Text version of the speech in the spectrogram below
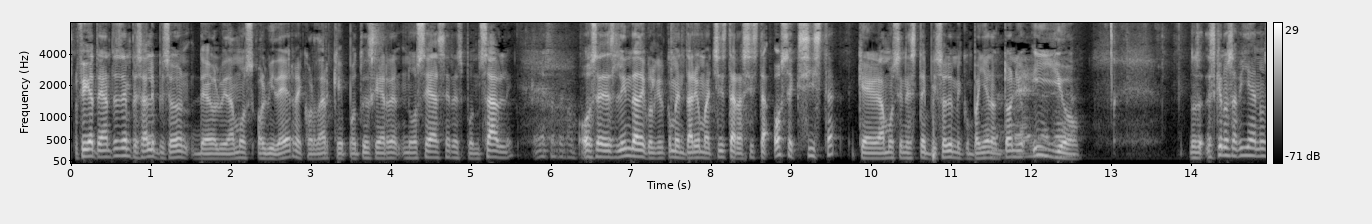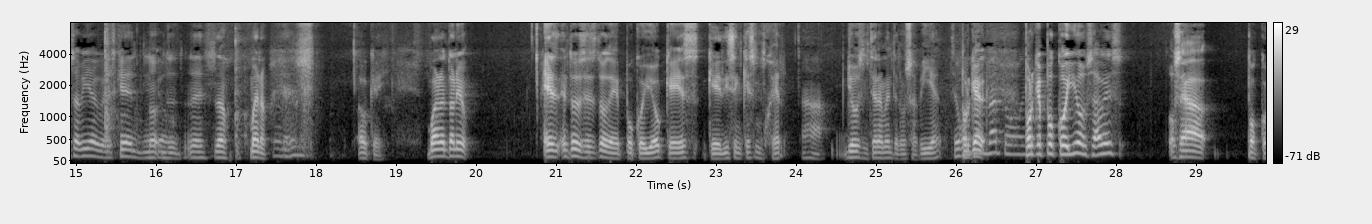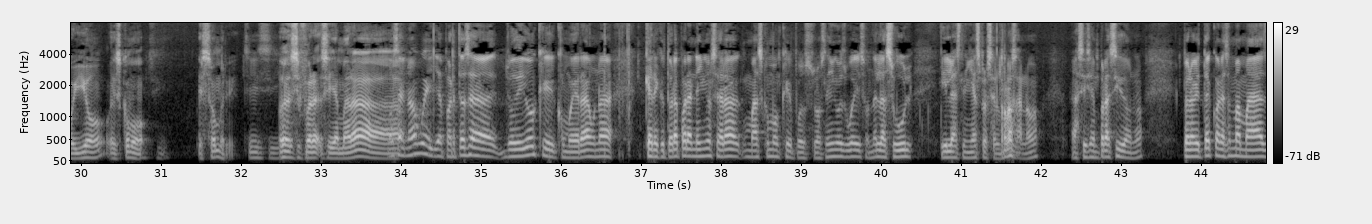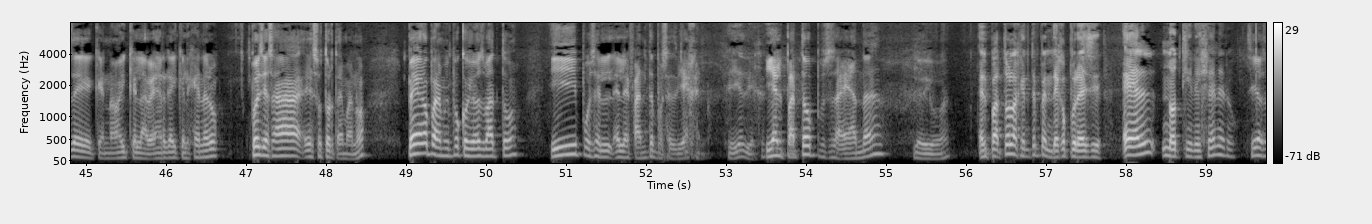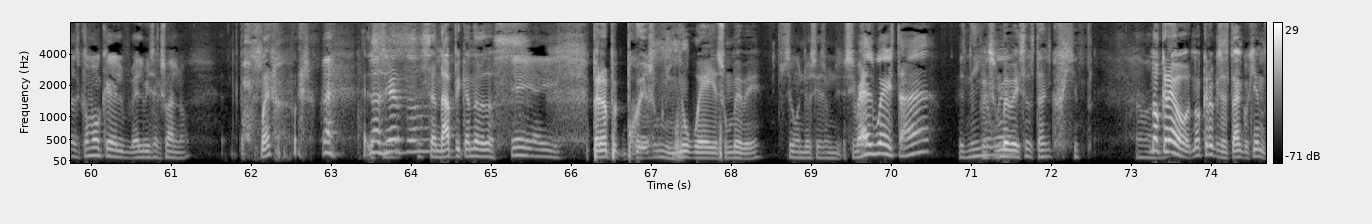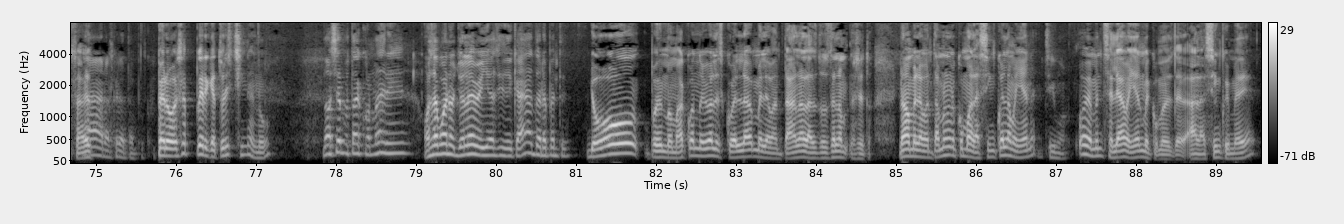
Fíjate, antes de empezar el episodio de Olvidamos, olvidé recordar que Podcast GR no se hace responsable Eso te falta. o se deslinda de cualquier comentario machista, racista o sexista que hagamos en este episodio mi compañero Antonio y yo. No es que no sabía, no sabía, güey. Es que no. no. Bueno. Ok. Bueno, Antonio. es- entonces, esto de Pocoyo, que es que dicen que es mujer, Ajá. yo sinceramente no sabía. Según Porque, vato, porque Pocoyo, ¿sabes? O sea, Pocoyo es como. Es hombre. Sí, sí. O sea, si fuera, se llamara. O sea, no, güey, y aparte, o sea, yo digo que como era una caricatura para niños, era más como que, pues, los niños, güey, son el azul y las niñas, pues, el rosa, ¿no? Así siempre ha sido, ¿no? Pero ahorita con esas mamadas de que no, y que la verga, y que el género, pues ya esa es otro tema, ¿no? Pero para mí poco yo es vato, y pues el elefante, pues, es vieja, ¿no? Sí, es vieja. Y el pato, pues, ahí anda, yo digo, ¿eh? El pato, la gente pendeja podría decir, él no tiene género. Sí, o sea, es como que el, el bisexual, ¿no? Bueno, bueno. No es cierto. Se andaba picando los dos. Sí, ahí, Pero Pocoyo es un niño, güey, es un bebé. según yo, sí es un... Si ves, güey, está... Es niño, Pero es un güey. bebé y se lo están cogiendo. No, No creo, no creo que se están cogiendo, ¿sabes? Ah, no creo tampoco. Pero esa caricatura es china, ¿no? No sé, pues estaba con madre. O sea, bueno, yo le veía así de que, ah, de repente. Yo, pues mamá cuando iba a la escuela me levantaban a las 2 de la mañana. No, es cierto. no, me levantaban como a las 5 de la mañana. Sí, mo. Obviamente salía a bañarme como desde a las 5 y media.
